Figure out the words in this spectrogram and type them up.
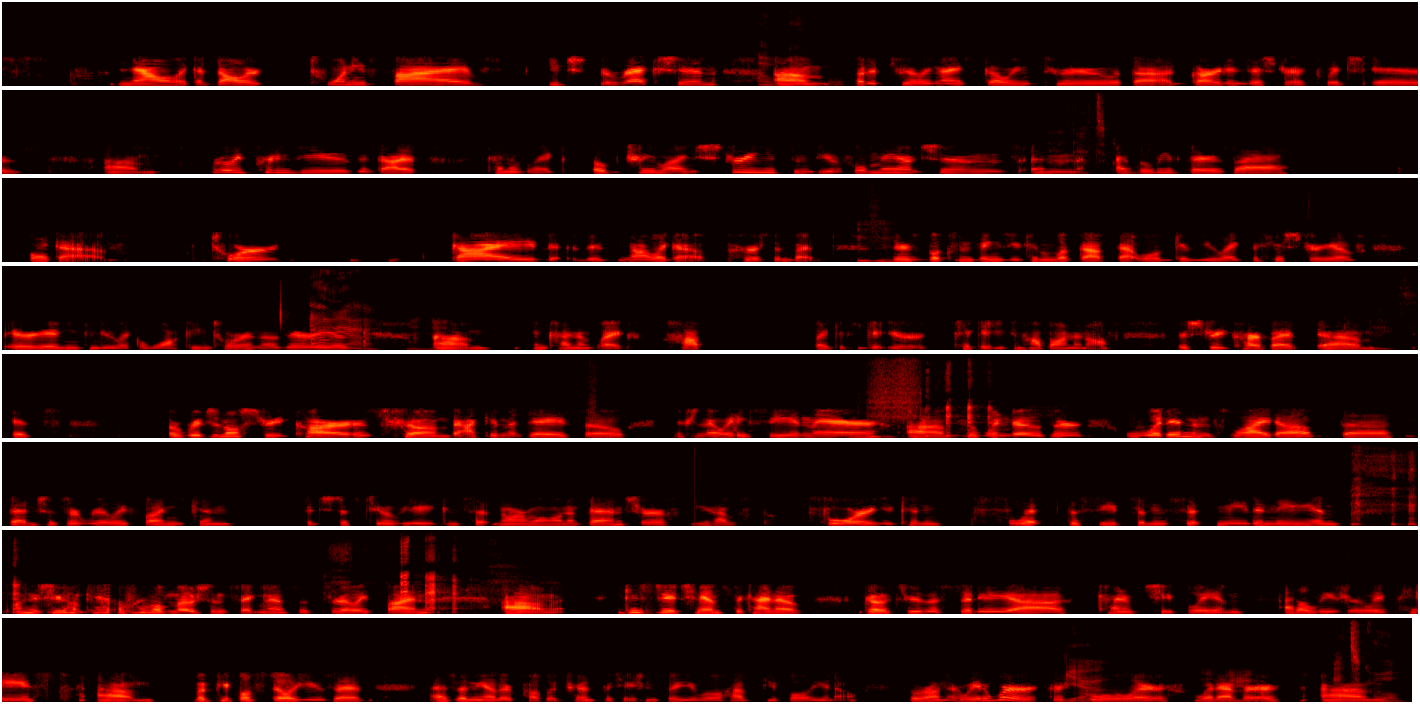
now like a dollar twenty-five each direction. Oh, Um, but it's really nice going through the Garden District, which is um, really pretty views. They've got kind of like oak tree lined streets and beautiful mansions, and that's I believe there's a like a tour guide. It's not like a person, but mhm. there's books and things you can look up that will give you like the history of the area, and you can do like a walking tour in those Oh, areas yeah. Mhm. um, and kind of like hop, like if you get your ticket, you can hop on and off the streetcar. But um, Nice. it's original streetcars from back in the day, so there's no AC in there. Um, the windows are wooden and slide up. The benches are really fun. You can, if it's just two of you, you can sit normal on a bench, or if you have four, you can flip the seats and sit knee to knee. And as long as you don't get a little motion sickness, it's really fun um, gives you a chance to kind of go through the city uh, kind of cheaply and at a leisurely pace. Um, but people still use it as any other public transportation, so you will have people, you know, who are on their way to work or Yeah. school or whatever. That's Um, cool.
